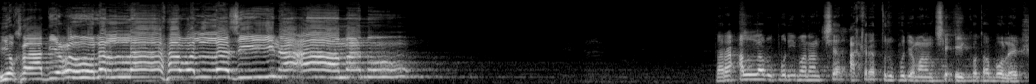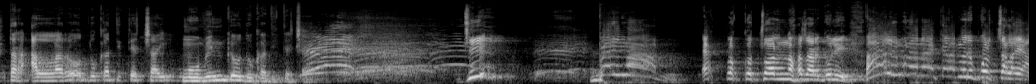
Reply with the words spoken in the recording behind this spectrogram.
يخادعون الله والذين آمنوا তারা আল্লাহর উপর ইমান আনছে আর আখেরাতের উপর ইমান আনছে এই কথা বলে তারা আল্লাহরও ধোকা দিতে চাই মুমিনকেও ধোকা দিতে চায় জি বেঈমান এক লক্ষ চুয়ান্ন হাজার গুলি আলিমুলামায়ে কেরামের উপর চালায়া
